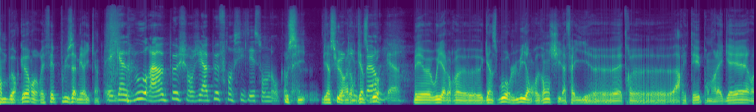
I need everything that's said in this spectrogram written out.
hamburger aurait fait plus américain. Et Gainsbourg a un peu changé, un peu francisé son nom. Quand Aussi, bien sûr. Alors Gainsbourg, mais euh, oui, alors euh, Gainsbourg, lui, en revanche, il a failli euh, être arrêté pendant la guerre,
